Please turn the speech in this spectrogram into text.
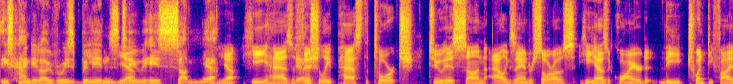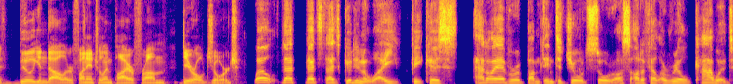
he's handed over his billions Yeah. to his son? Yeah. Yep. He has officially passed the torch to his son, Alexander Soros. He has acquired the $25 billion financial empire from dear old George. Well, that that's that's good in a way because had I ever bumped into George Soros, I'd have felt a real coward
